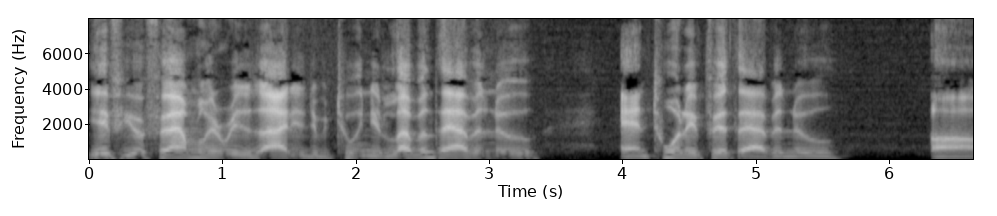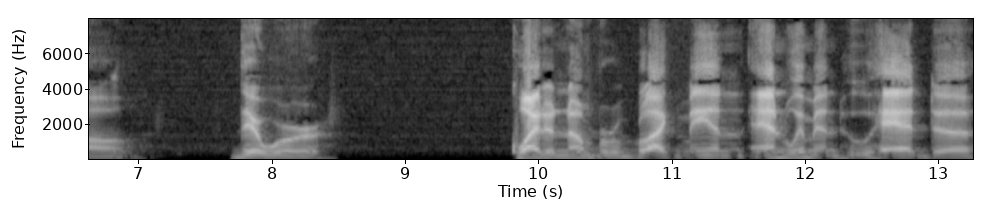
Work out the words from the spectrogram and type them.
If your family resided between 11th Avenue and 25th Avenue, uh, there were quite a number of black men and women who had uh,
